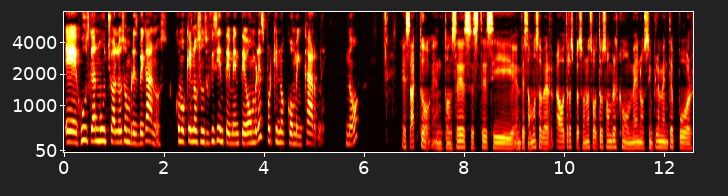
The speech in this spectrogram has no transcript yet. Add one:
eh, juzgan mucho a los hombres veganos, como que no son suficientemente hombres porque no comen carne, ¿no? Exacto, entonces este, si empezamos a ver a otras personas o otros hombres como menos simplemente por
